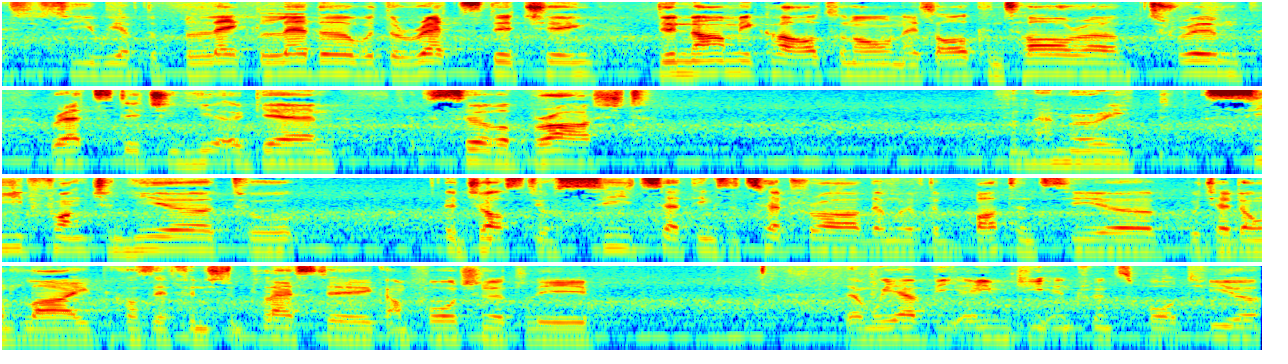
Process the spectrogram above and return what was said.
As you see, we have the black leather with the red stitching, Dinamica, also known as Alcantara, trim, red stitching here again, silver brushed. The memory seat function here to adjust your seat settings, etc. Then we have the buttons here, which I don't like because they're finished in plastic, unfortunately. Then we have the AMG entrance sport here,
